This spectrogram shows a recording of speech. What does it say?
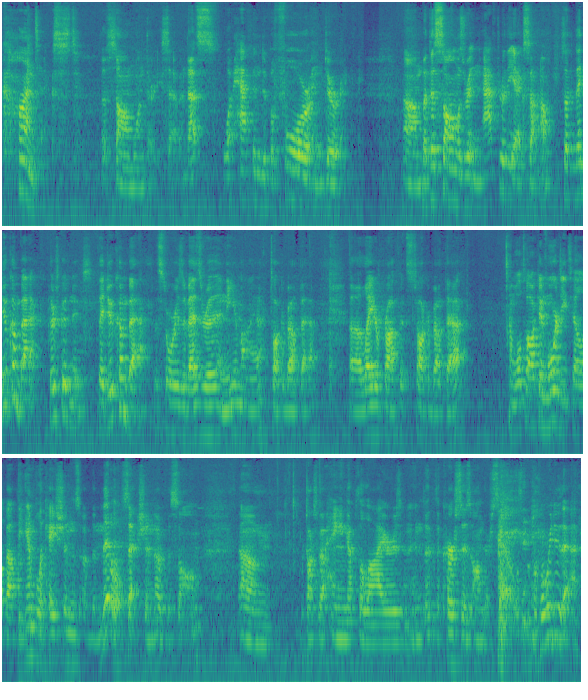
context of Psalm 137. That's what happened before and during. Um, but this psalm was written after the exile. So they do come back. There's good news. They do come back. The stories of Ezra and Nehemiah talk about that. Uh, later prophets talk about that. And we'll talk in more detail about the implications of the middle section of the psalm, um, talks about hanging up the lyres and, and the, the, curses on their cells. Before we do that,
